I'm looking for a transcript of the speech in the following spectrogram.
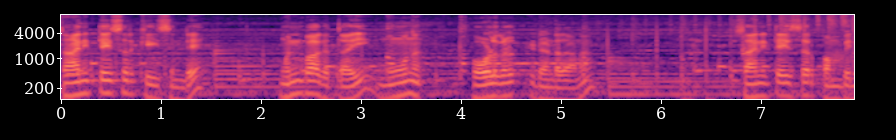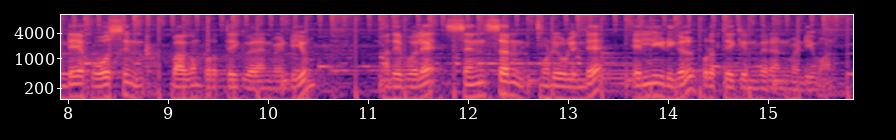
സാനിറ്റൈസർ കേസിന്റെ മുൻഭാഗത്തായി മൂന്ന് ഹോളുകൾ ഇടേണ്ടതാണ്. സാനിറ്റൈസർ പമ്പിന്റെ ഹോസിൻ ഭാഗം പുറത്തേക്ക് വരാൻ വേണ്ടിയും അതേപോലെ സെൻസർ മൊഡ്യൂളിന്റെ എൽ ഇ ഡികൾ പുറത്തേക്ക് വരാൻ വേണ്ടിയുമാണ്.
